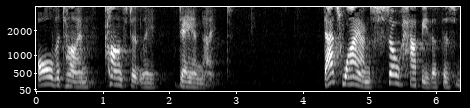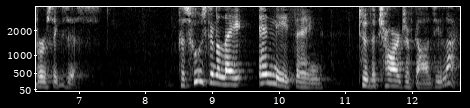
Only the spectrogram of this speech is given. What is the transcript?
all the time, constantly, day and night. That's why I'm so happy that this verse exists. Because who's going to lay anything to the charge of God's elect?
